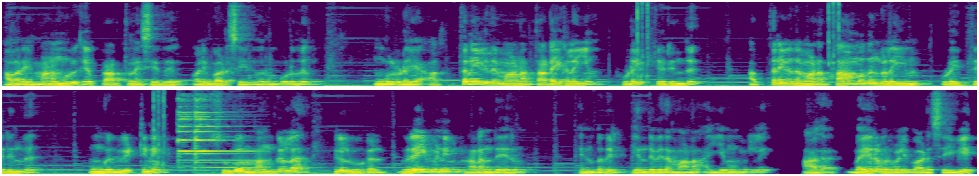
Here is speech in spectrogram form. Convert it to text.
அவரை மனமுருகே பிரார்த்தனை செய்து வழிபாடு செய்து வரும்பொழுது உங்களுடைய அத்தனை விதமான தடைகளையும் உடைத்தெறிந்து அத்தனை விதமான தாமதங்களையும் உடைத்தெறிந்து உங்கள் வீட்டினில் சுப மங்கள நிகழ்வுகள் விரைவினில் நடந்தேறும். என்பதில் எந்தவிதமான ஐயமும் இல்லை. ஆக பைரவர் வழிபாடு செய்வீர்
